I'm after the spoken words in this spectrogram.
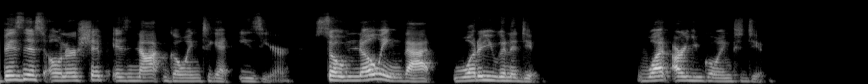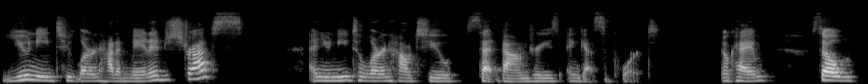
Business ownership is not going to get easier. So, knowing that, what are you going to do? What are you going to do? You need to learn how to manage stress and you need to learn how to set boundaries and get support. Okay. So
